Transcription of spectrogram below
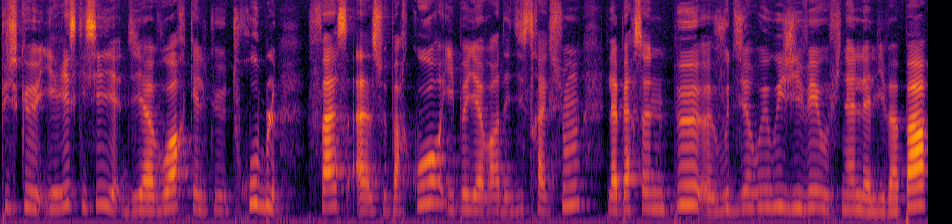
puisqu'il risque ici d'y avoir quelques troubles face à ce parcours. Il peut y avoir des distractions. La personne peut euh, vous dire oui, oui, j'y vais, au final, elle n'y va pas.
